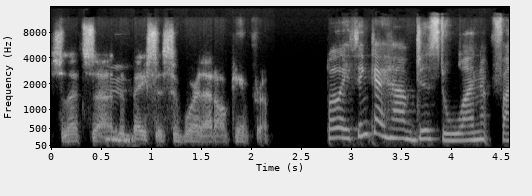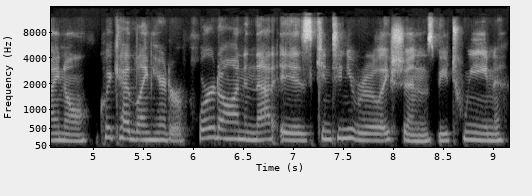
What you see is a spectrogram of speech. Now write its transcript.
So that's uh, mm. the hmm. basis of where that all came from. Well, I think I have just one final quick headline here to report on, and that is continued relations between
